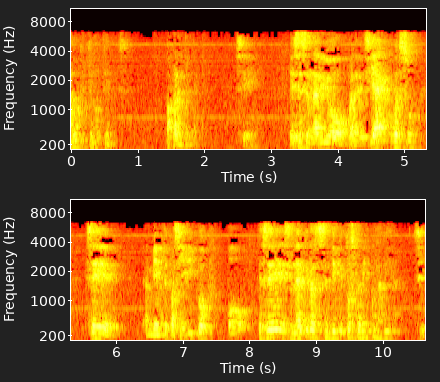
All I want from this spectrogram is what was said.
algo que tú no tienes, aparentemente. ¿Sí? Ese escenario paradisiaco, eso, ese ambiente pacífico, o ese escenario que te hace sentir que todo está bien con la vida. ¿Sí?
